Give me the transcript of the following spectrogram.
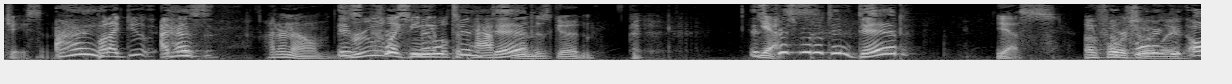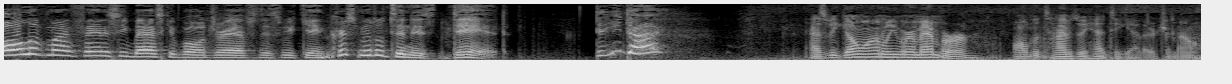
Jason. I- but I do. I, has- mean, I don't know. is Jrue like Khris being able to pass dead? to them is good. Is Yes. Khris Middleton dead? Yes. Unfortunately, According to all of my fantasy basketball drafts this weekend, Khris Middleton is dead. Did he die? As we go on, we remember all the times we had together, Jamel.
